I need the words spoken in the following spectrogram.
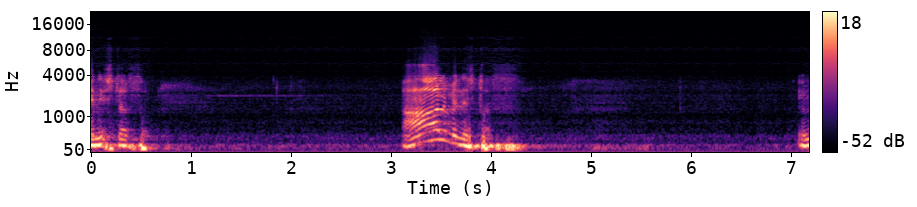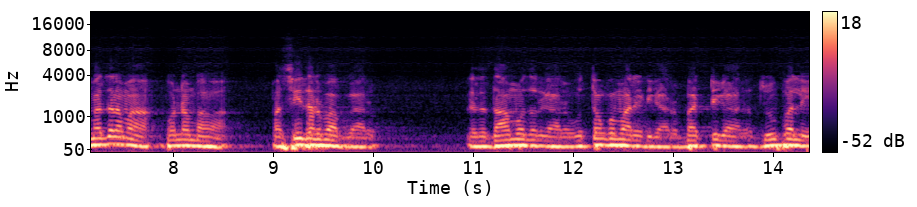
మినిస్టర్స్ ఆల్ మినిస్టర్స్. ఈ మధ్యన మా పొన్నం బావ మా శ్రీధర్ బాబు గారు లేదా దామోదర్ గారు ఉత్తమ్ కుమార్ రెడ్డి గారు భట్టి గారు జూపల్లి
